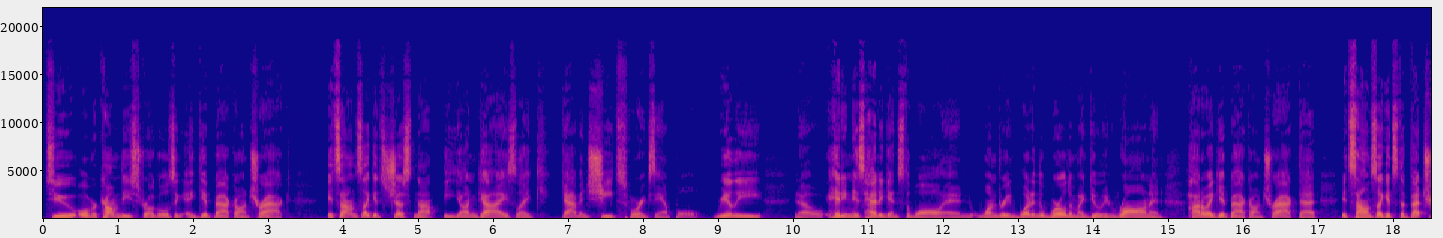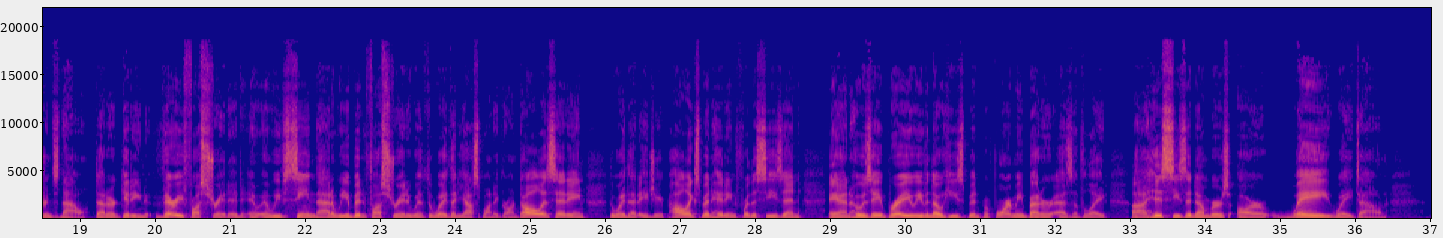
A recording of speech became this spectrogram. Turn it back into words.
to overcome these struggles and, and get back on track. It sounds like it's just not the young guys like Gavin Sheets, for example, really you know, hitting his head against the wall and wondering what in the world am I doing wrong and how do I get back on track. That it sounds like it's the veterans now that are getting very frustrated. And, and we've seen that. And we've been frustrated with the way that Yasmani Grandal is hitting, the way that AJ Pollock's been hitting for the season. And Jose Abreu, even though he's been performing better as of late, uh, his season numbers are way, way down.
